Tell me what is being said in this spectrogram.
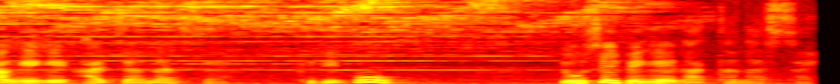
왕에게 가지 않았어요. 그리고 요셉에게 나타났어요.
